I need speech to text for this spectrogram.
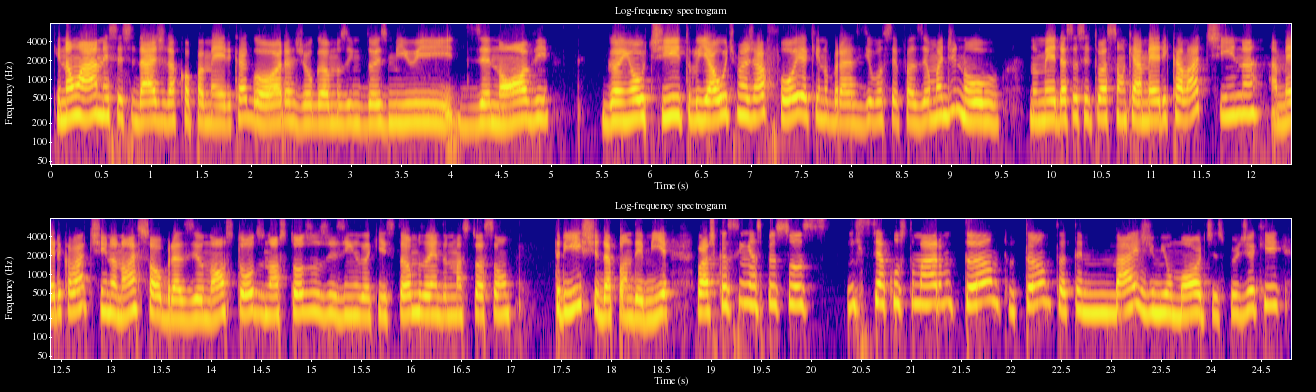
que não há necessidade da Copa América agora. Jogamos em 2019, ganhou o título, e a última já foi aqui no Brasil você fazer uma de novo, no meio dessa situação que a América Latina, América Latina, não é só o Brasil, nós todos, nós todos os vizinhos aqui estamos ainda numa situação triste da pandemia. Eu acho que assim as pessoas e se acostumaram tanto, tanto a ter mais de mil mortes por dia que,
